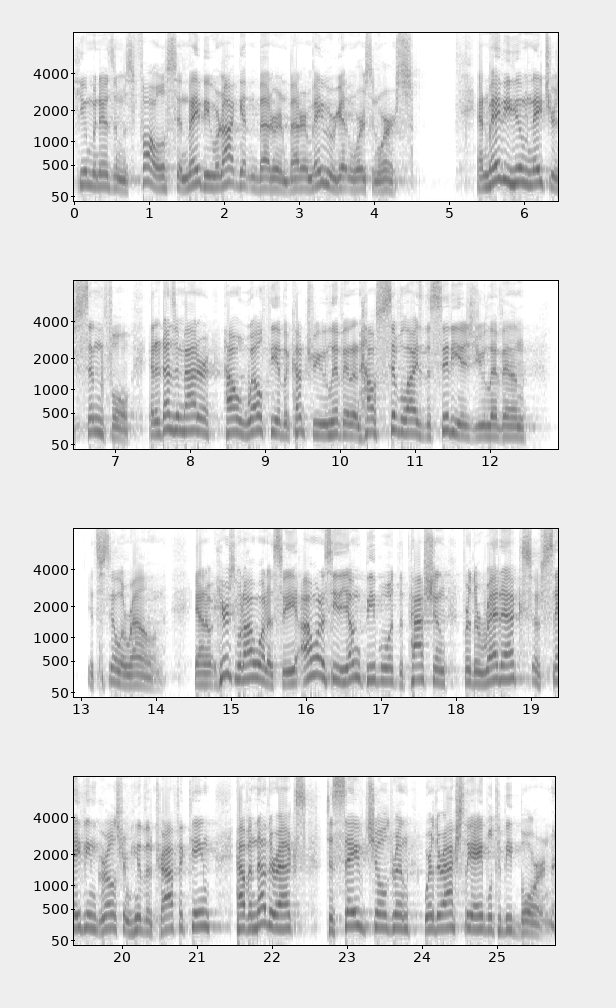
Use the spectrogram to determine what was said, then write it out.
humanism is false, and maybe we're not getting better and better, maybe we're getting worse and worse. And maybe human nature is sinful, and it doesn't matter how wealthy of a country you live in and how civilized the city is you live in, it's still around. And here's what I want to see I want to see the young people with the passion for the red X of saving girls from human trafficking have another X to save children where they're actually able to be born.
